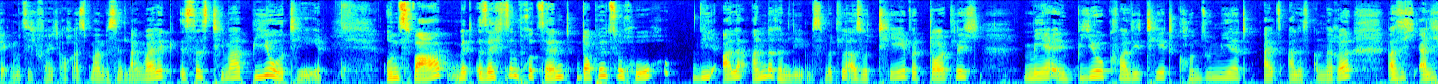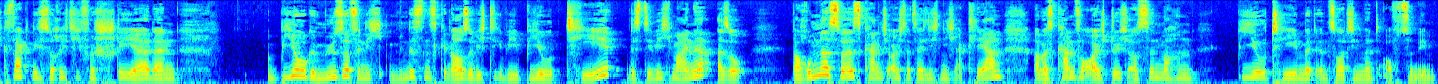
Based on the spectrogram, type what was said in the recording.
denkt man sich vielleicht auch erstmal ein bisschen langweilig, ist das Thema Biotee. Und zwar mit 16% doppelt so hoch wie alle anderen Lebensmittel. Also Tee wird deutlich mehr in Bio-Qualität konsumiert als alles andere, was ich ehrlich gesagt nicht so richtig verstehe, denn Bio-Gemüse finde ich mindestens genauso wichtig wie Bio-Tee. Wisst ihr, wie ich meine? Also, warum das so ist, kann ich euch tatsächlich nicht erklären, aber es kann für euch durchaus Sinn machen, Bio-Tee mit ins Sortiment aufzunehmen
